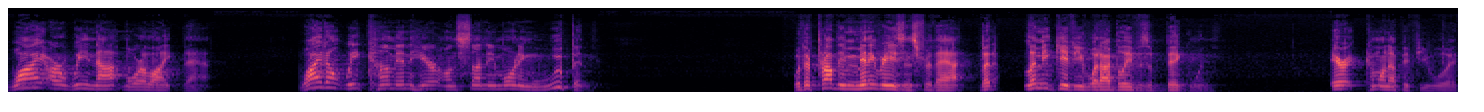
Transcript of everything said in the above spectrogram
Why are we not more like that? Why don't we come in here on Sunday morning whooping? Well, there are probably many reasons for that, but let me give you what I believe is a big one. Eric, come on up if you would.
